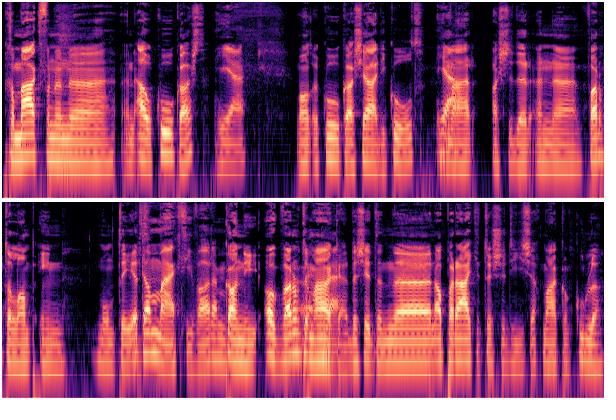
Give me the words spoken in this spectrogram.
gemaakt van een, eh, een oude koelkast. Ja. Want een koelkast, ja, die koelt. Ja. Maar als je er een eh, warmtelamp in monteert, Dan maakt hij warm. kan die ook warmte maken. ja. Er zit een, een apparaatje tussen die zeg maar kan koelen,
